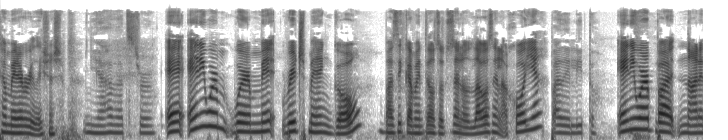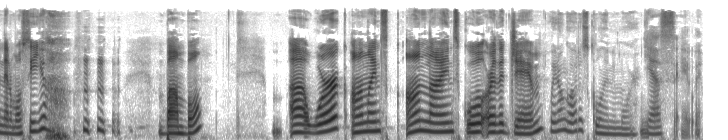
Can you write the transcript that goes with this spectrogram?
committed relationship. Yeah, that's true. Eh, anywhere where rich men go, básicamente nosotros en los lagos en La Joya. Padelito. Anywhere but not en Hermosillo. Bumble. Uh, work, online, online school or the gym. We don't go to school anymore. Ya sé, güey.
